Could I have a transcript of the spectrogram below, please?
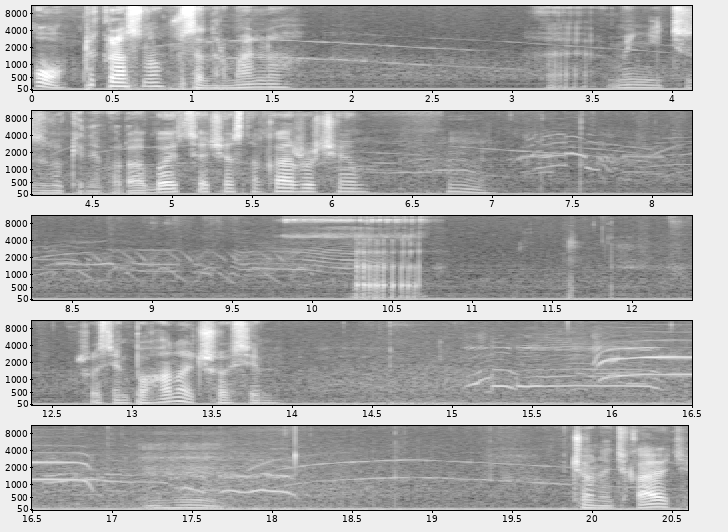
О, прекрасно, все нормально. Е, мені ці звуки не подобаються, чесно кажучи. Е, щось їм погано, чи щось їм. Чого не тікають?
